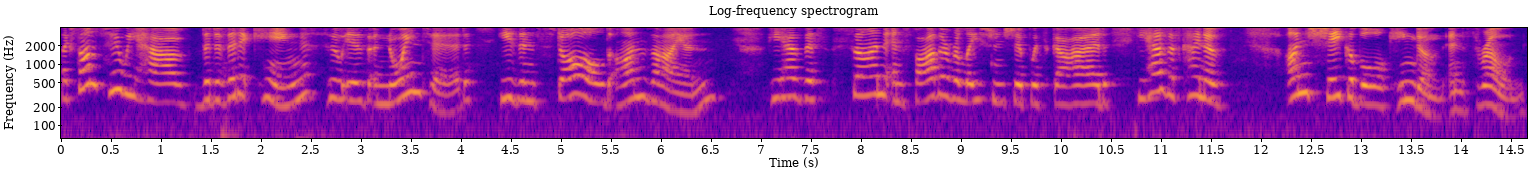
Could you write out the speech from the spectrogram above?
Like Psalm 2, we have the Davidic king who is anointed, he's installed on Zion. He has this son and father relationship with God. He has this kind of unshakable kingdom and throne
